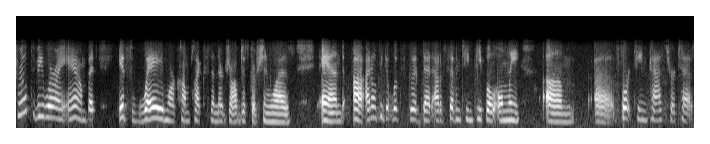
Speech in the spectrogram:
thrilled to be where I am, but it's way more complex than their job description was. And uh I don't think it looks good that out of 17 people only um uh 14 passed her test.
